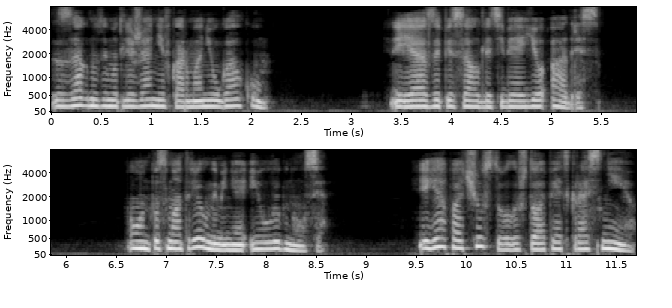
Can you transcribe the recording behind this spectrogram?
с загнутым от лежания в кармане уголком. Я записал для тебя ее адрес. Он посмотрел на меня и улыбнулся. И я почувствовала, что опять краснею.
